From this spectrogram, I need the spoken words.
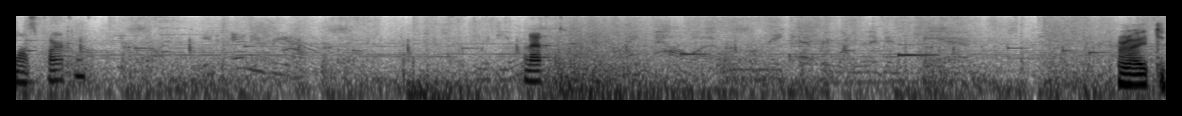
Lost Parker. Left. Right.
